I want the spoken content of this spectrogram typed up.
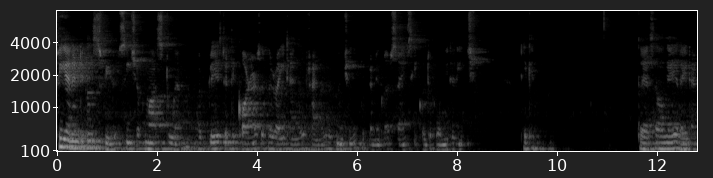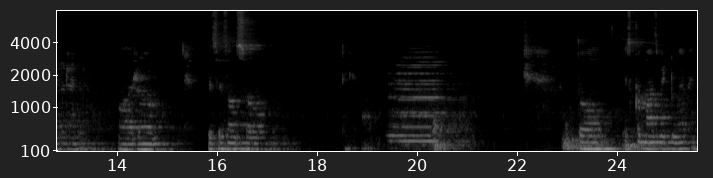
Three identical spheres, each of mass 2m, are placed at the corners of a right angle triangle with mutually perpendicular sides equal to 4 meter each. ठीक है तो ऐसा हो गया ये राइट एंगल ट्रायंगल और दिस इज़ आल्सो ठीक है तो इसका मास भी टू एम है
